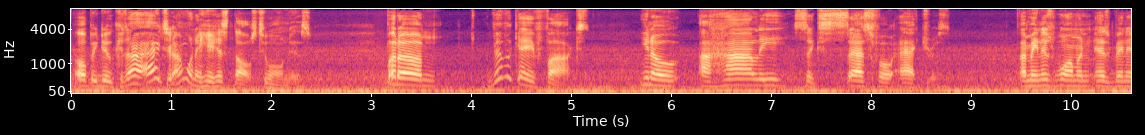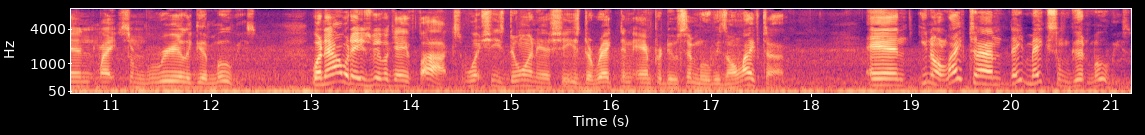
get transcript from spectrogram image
I hope he do, because I actually, I want to hear his thoughts, too, on this. But, um, Vivica. Fox, you know, a highly successful actress. I mean, this woman has been in, like, some really good movies. Well, nowadays, Vivica. Fox, what she's doing is she's directing and producing movies on Lifetime. And, you know, Lifetime, they make some good movies.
